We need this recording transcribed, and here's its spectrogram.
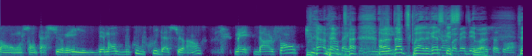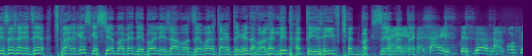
sont, sont assurés, ils démontrent beaucoup, beaucoup d'assurance. Mais dans le fond, tout en, même temps, en même temps, tu prends le risque si- ouais. C'est ça, j'allais dire. Tu prends le risque que s'il y a un mauvais débat, les gens vont dire Ouais, t'aurais été mieux d'avoir le nez dans tes livres que de boxer le Ben, matin. peut-être, c'est ça. Dans le fond, ce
